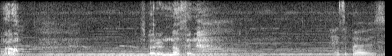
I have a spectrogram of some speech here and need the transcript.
Well, it's better than nothing. I suppose.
